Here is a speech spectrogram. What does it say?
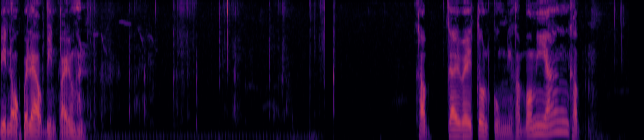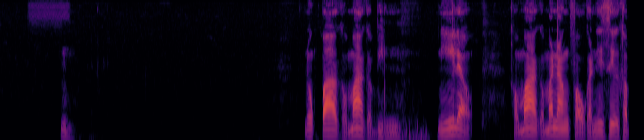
บินออกไปแล้วบินไปเหมั้งหันครับใจไว้ต้นกุ้งนี่ครับบ่มียังครับนกปลาเขามากับบินหนี้แล้ว เขามากับมานั่งเฝ้ากันที่ซื้อครับ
